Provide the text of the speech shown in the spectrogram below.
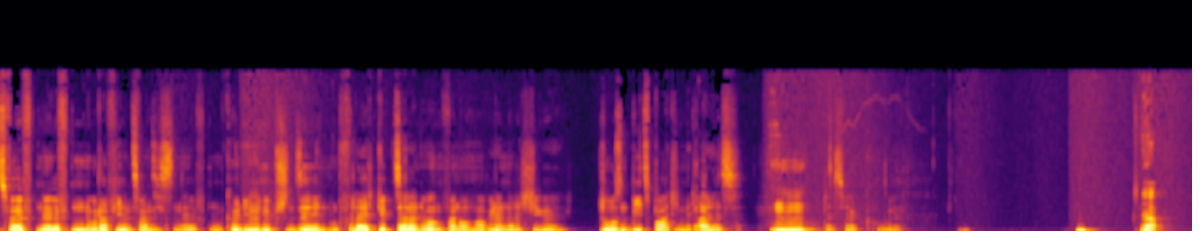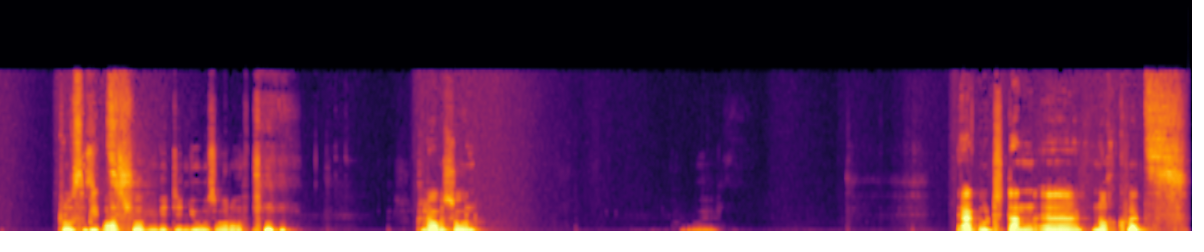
12.11. oder 24.11. könnt ihr die Hübschen sehen und vielleicht gibt es ja dann irgendwann auch mal wieder eine richtige Dosenbeats-Party mit alles. Mhm. Das wäre cool. Ja. Großen Das war's schon mit den News, oder? Glaube schon. Cool. Ja gut, dann äh, noch kurz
